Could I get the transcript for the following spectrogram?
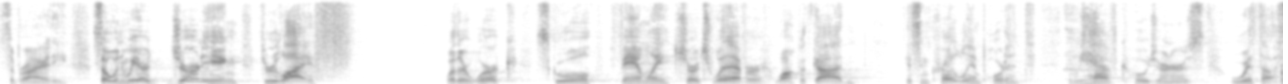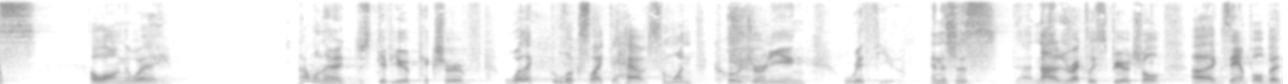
sobriety. So when we are journeying through life, whether work, school, family, church, whatever, walk with God, it's incredibly important that we have co-journers with us along the way. I want to just give you a picture of what it looks like to have someone co-journeying with you. And this is uh, not a directly spiritual uh, example, but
